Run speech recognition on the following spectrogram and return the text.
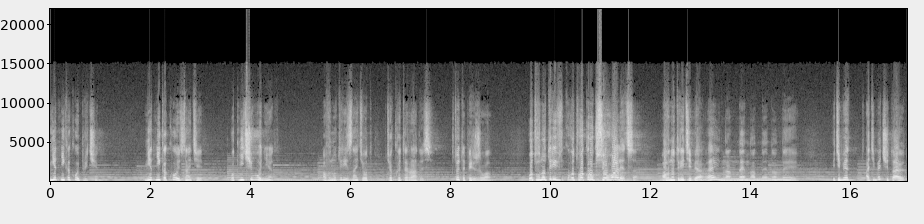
нет никакой причины. Нет никакой, знаете, вот ничего нет. А внутри, знаете, вот у тебя какая-то радость. Кто это переживал? Вот внутри, вот вокруг все валится, а внутри тебя, эй, на не, на не, на не. И тебе, а тебя читают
